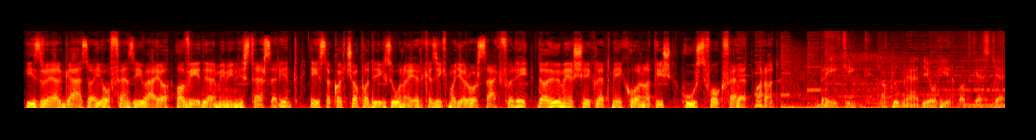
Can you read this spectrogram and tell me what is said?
Izrael gázai offenzívája a védelmi miniszter szerint. Éjszaka csapadékzóna érkezik Magyarország fölé, de a hőmérséklet még holnap is 20 fok felett marad. Breaking, a Klubrádió hírpodcastje.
